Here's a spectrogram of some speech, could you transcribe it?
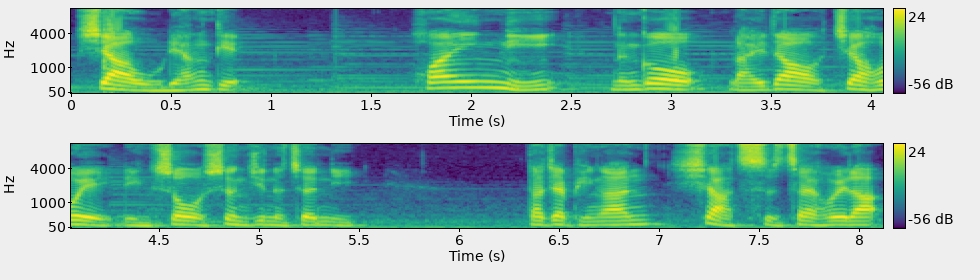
下午两点。欢迎你能够来到教会领受圣经的真理。大家平安，下次再会啦。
